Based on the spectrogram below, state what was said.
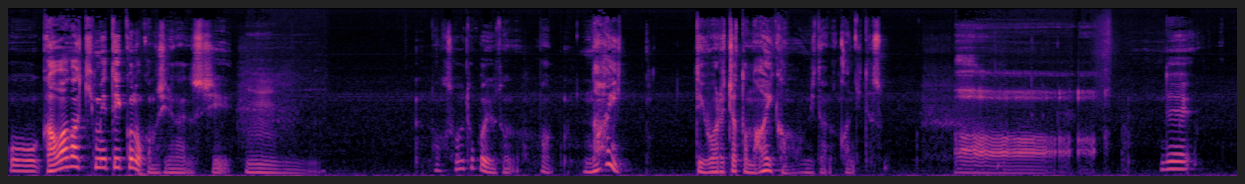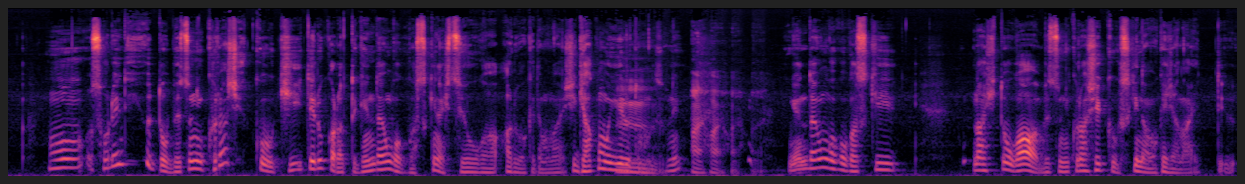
こう側が決めていくのかもしれないですしうんなんかそういうところで言うと、まあ、ないって言われちゃったらないかもみたいな感じです。でもうそれで言うと別にクラシックを聴いてるからって現代音楽が好きな必要があるわけでもないし逆も言えると思うんですよね。はいはいはいはい現代音楽が好きな人が別にクラシック好きなわけじゃないっていう。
